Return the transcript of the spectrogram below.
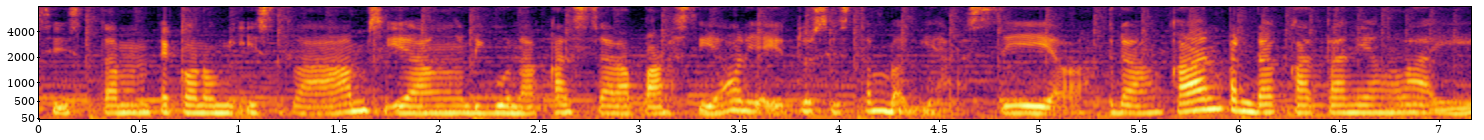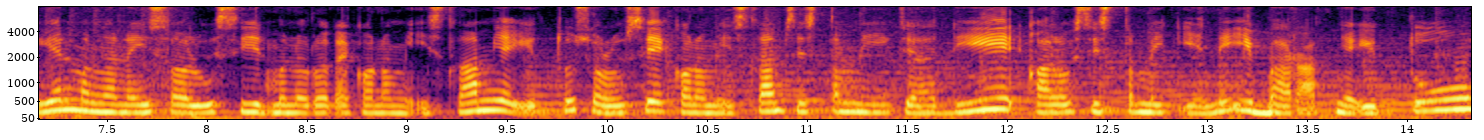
sistem ekonomi Islam yang digunakan secara parsial yaitu sistem bagi hasil sedangkan pendekatan yang lain mengenai solusi menurut ekonomi Islam yaitu solusi ekonomi Islam sistemik jadi kalau sistemik ini ibaratnya itu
